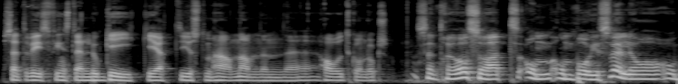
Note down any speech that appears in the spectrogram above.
på sätt och vis finns det en logik i att just de här namnen eh, har utgående också. Sen tror jag också att om, om Boys väljer att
